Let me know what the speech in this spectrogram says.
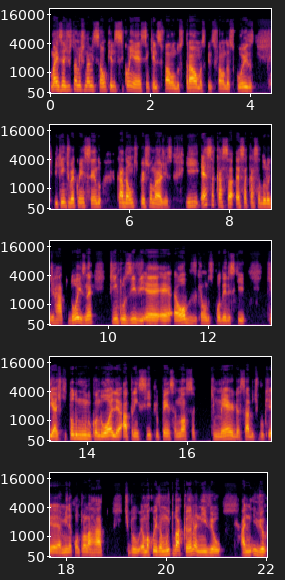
mas é justamente na missão que eles se conhecem, que eles falam dos traumas, que eles falam das coisas, e quem estiver conhecendo cada um dos personagens. E essa caça, essa caçadora de rato 2, né, que inclusive é, é, é óbvio que é um dos poderes que, que acho que todo mundo, quando olha a princípio, pensa, nossa, que merda, sabe? Tipo, que a mina controla rato. Tipo, é uma coisa muito bacana a nível a nível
